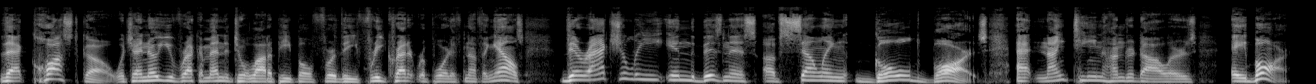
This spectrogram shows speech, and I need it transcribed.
that Costco, which I know you've recommended to a lot of people for the free credit report, if nothing else, they're actually in the business of selling gold bars at $1,900 a bar.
